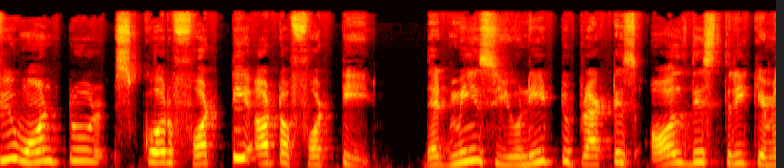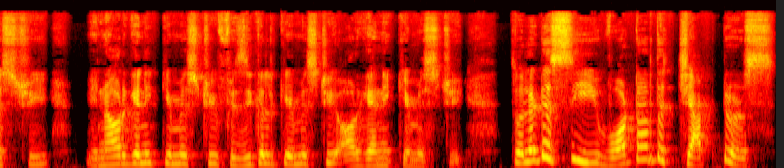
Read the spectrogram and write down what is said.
you want to score 40 out of 40 that means you need to practice all these three chemistry inorganic chemistry physical chemistry organic chemistry. So let us see what are the chapters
